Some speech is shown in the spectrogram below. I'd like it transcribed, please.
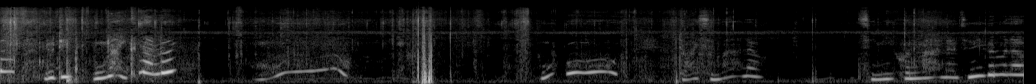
ลบดูดิใหญ่ขนาดเลยโอ้โหจอยสิมาแล้วสิมีคนมาแล้วสิมีคนมาแล้ว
